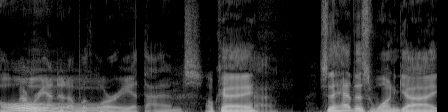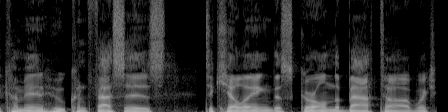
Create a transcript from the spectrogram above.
Oh, Remember he ended up with oh. Laurie at the end? Okay, Yeah. So they had this one guy come in who confesses to killing this girl in the bathtub, which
